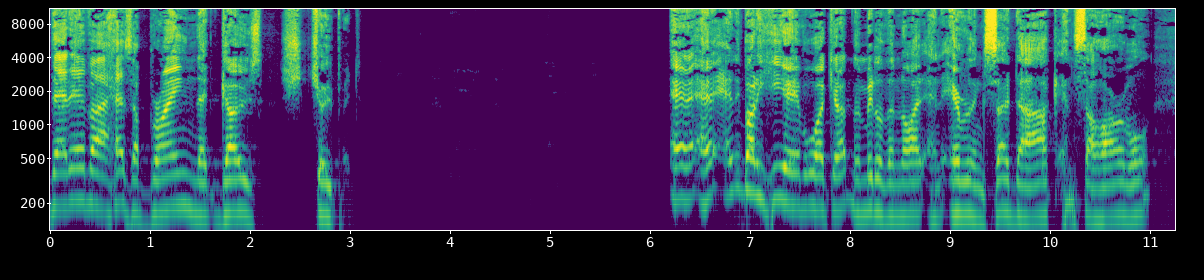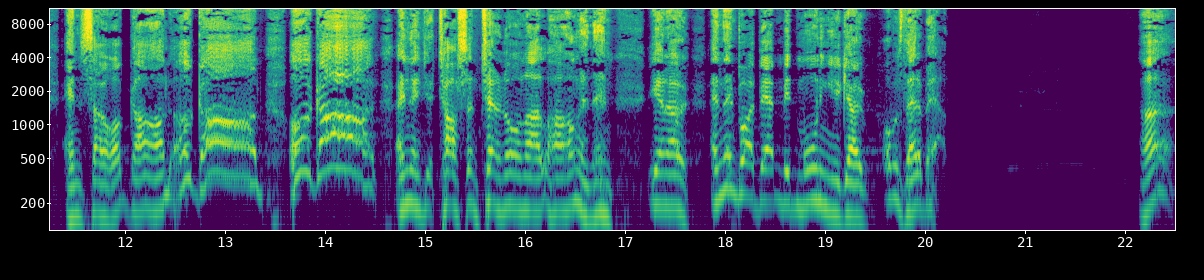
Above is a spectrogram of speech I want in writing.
that ever has a brain that goes stupid. And, anybody here ever woken up in the middle of the night and everything's so dark and so horrible and so, oh God, oh God, oh God. And then you toss and turn all night long and then, you know, and then by about mid morning you go, what was that about? Huh?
